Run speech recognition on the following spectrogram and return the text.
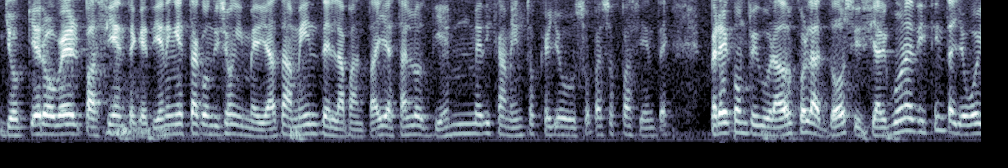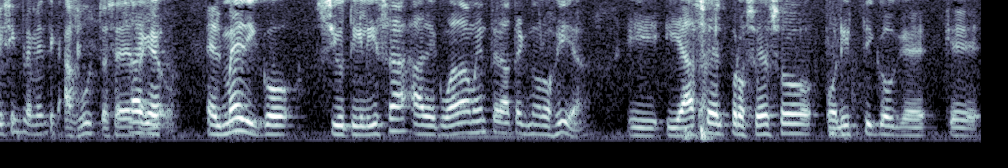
Yo quiero ver pacientes que tienen esta condición inmediatamente en la pantalla están los 10 medicamentos que yo uso para esos pacientes preconfigurados con las dosis. Si alguna es distinta, yo voy y simplemente ajusto ese detalle. El médico, si utiliza adecuadamente la tecnología y, hace el proceso holístico que, que,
